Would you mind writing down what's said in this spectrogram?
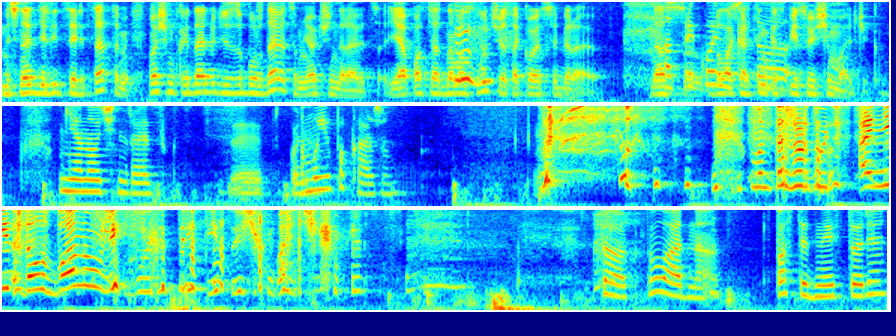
Начинают делиться рецептами. В общем, когда люди заблуждаются, мне очень нравится. Я после одного случая такое собираю. У нас А прикольно, была картинка что- с писающим мальчиком. Мне она очень нравится, кстати. э, А Прикольно. мы ее покажем. Монтажер такой, они долбанулись. Будет три писающих мальчика просто. Так, ну ладно. Постыдная история.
